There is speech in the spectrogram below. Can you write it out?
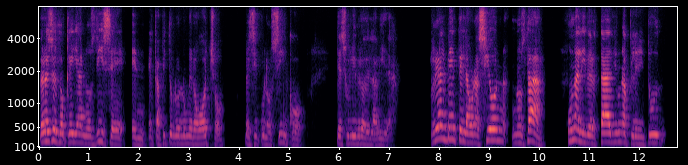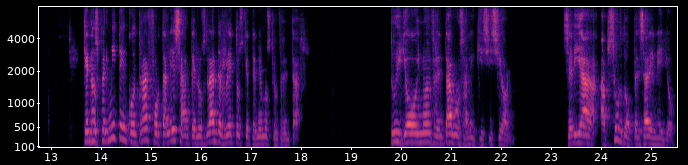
pero eso es lo que ella nos dice en el capítulo número 8, versículo 5 de su libro de la vida realmente la oración nos da una libertad y una plenitud que nos permite encontrar fortaleza ante los grandes retos que tenemos que enfrentar. Tú y yo hoy no enfrentamos a la Inquisición. Sería absurdo pensar en ello.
